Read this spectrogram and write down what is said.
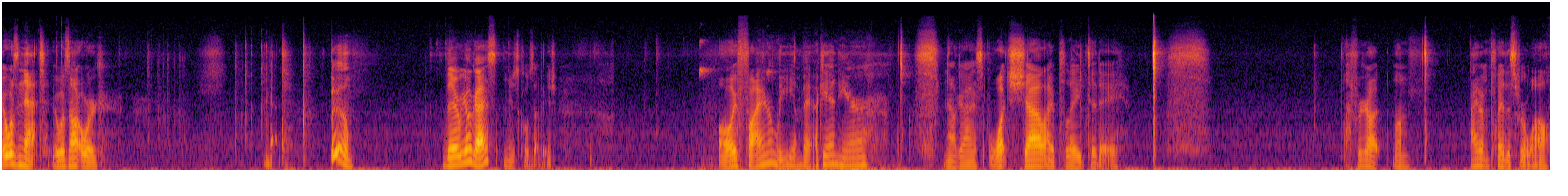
It was net. It was not org net. Boom. There we go, guys. Let me just close that page. Oh, I finally am back in here. Now, guys, what shall I play today? I forgot. Um, I haven't played this for a while.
